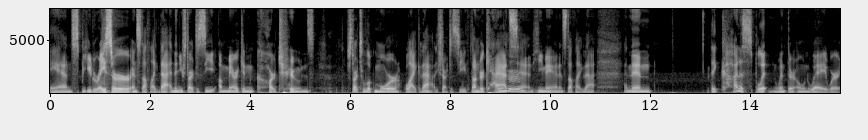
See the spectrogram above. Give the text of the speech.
and speed racer and stuff like that and then you start to see american cartoons start to look more like that. You start to see thundercats and he-man and stuff like that and then they kind of split and went their own way where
